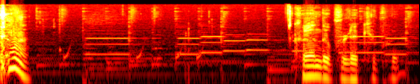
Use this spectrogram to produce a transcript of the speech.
그랜드 블랙 큐브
